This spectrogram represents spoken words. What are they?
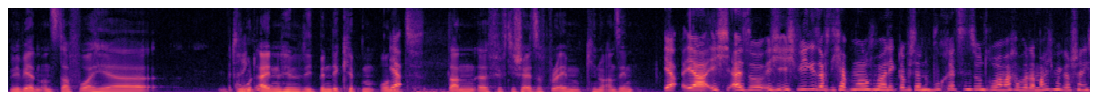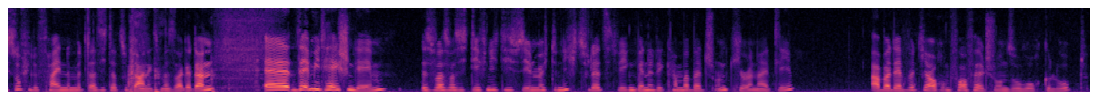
wir werden uns da vorher Betrinken? gut einen hinter die Binde kippen und ja. dann äh, Fifty Shades of Grey im Kino ansehen. Ja, ja, ich, also ich, ich wie gesagt, ich habe mir noch mal überlegt, ob ich da eine Buchrezension drüber mache, aber da mache ich mir wahrscheinlich so viele Feinde mit, dass ich dazu gar nichts mehr sage. Dann äh, The Imitation Game ist was, was ich definitiv sehen möchte, nicht zuletzt wegen Benedict Cumberbatch und Kira Knightley. Aber der wird ja auch im Vorfeld schon so hoch gelobt.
